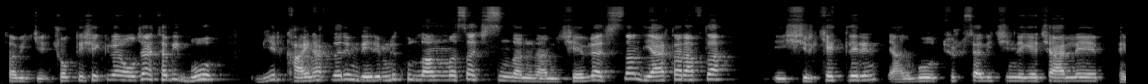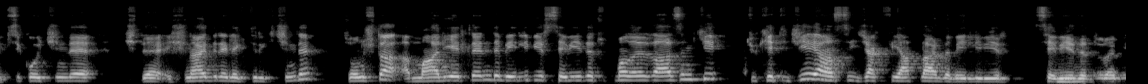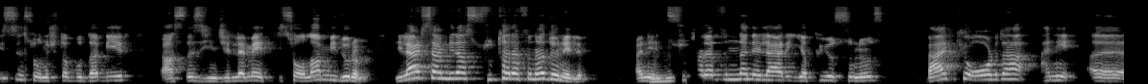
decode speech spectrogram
Tabii ki. Çok teşekkürler olacak. Tabii bu bir kaynakların verimli kullanılması açısından önemli. Çevre açısından diğer tarafta e, şirketlerin yani bu Türksel içinde geçerli, PepsiCo içinde, işte Schneider Elektrik içinde sonuçta maliyetlerini de belli bir seviyede tutmaları lazım ki tüketiciye yansıyacak fiyatlar da belli bir seviyede durabilsin. Sonuçta bu da bir aslında zincirleme etkisi olan bir durum. Dilersen biraz su tarafına dönelim. Hani hı hı. su tarafında neler yapıyorsunuz? Belki orada hani e,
